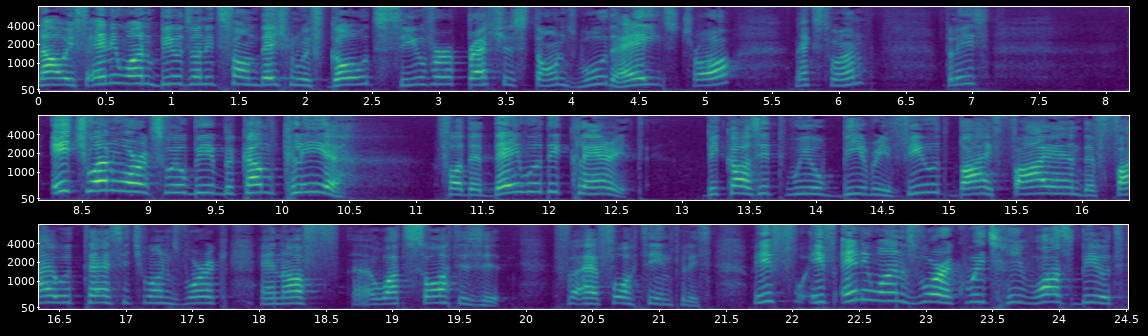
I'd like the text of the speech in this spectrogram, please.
Now, if anyone builds on its foundation with gold, silver, precious stones, wood, hay, straw, next one, please. Each one works will be become clear, for the day will declare it, because it will be revealed by fire, and the fire will test each one's work and of uh, what sort is it. F- uh, 14, please. If if anyone's work which he was built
